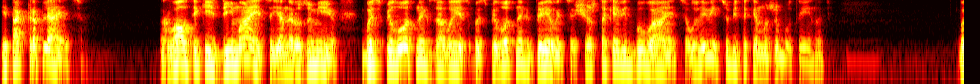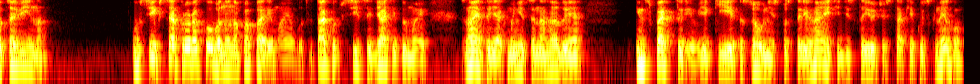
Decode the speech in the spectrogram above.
І так трапляється. Гвалт, який здіймається, я не розумію. Безпілотник завис, безпілотник дивиться, що ж таке відбувається. Уявіть собі, таке може бути іноді. Бо це війна. У всіх все прораховано на папері має бути. Так, от всі сидять і думають, знаєте, як мені це нагадує інспекторів, які зовні спостерігають і дістають ось так якусь книгу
